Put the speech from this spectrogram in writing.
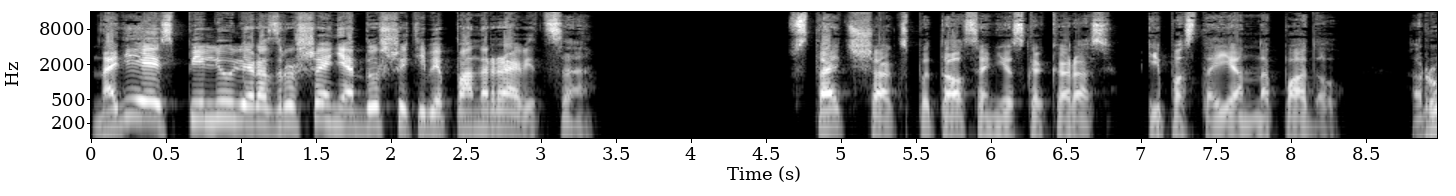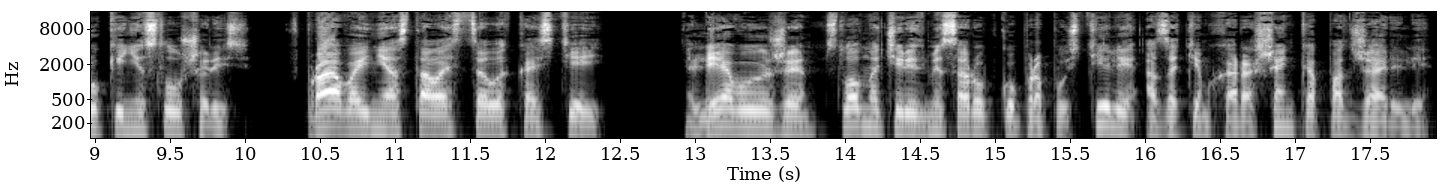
«Надеюсь, пилюля разрушения души тебе понравится!» Встать Шакс пытался несколько раз и постоянно падал. Руки не слушались, правой не осталось целых костей. Левую же, словно через мясорубку пропустили, а затем хорошенько поджарили.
